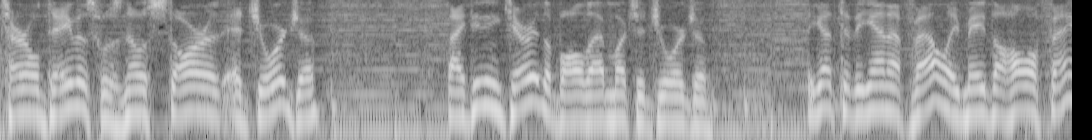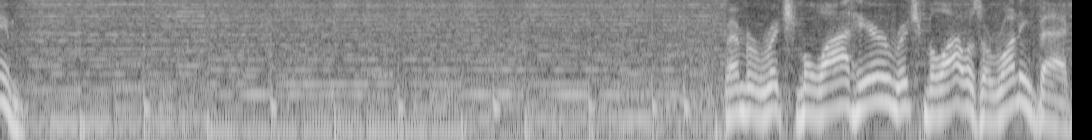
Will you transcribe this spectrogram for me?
Terrell Davis was no star at Georgia. In fact, he didn't carry the ball that much at Georgia. He got to the NFL, he made the Hall of Fame. Remember Rich Malott here? Rich Malott was a running back.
